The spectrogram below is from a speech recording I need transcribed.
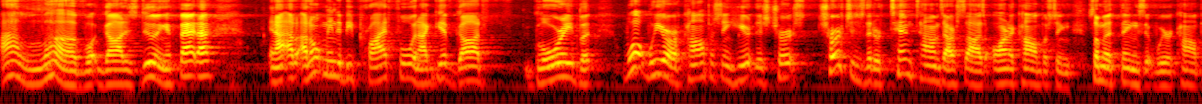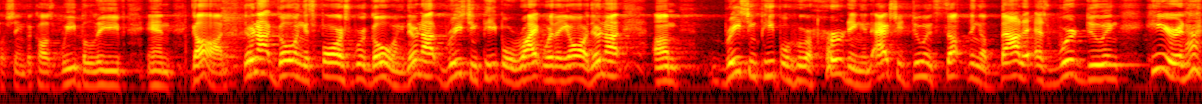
I love what God is doing. In fact, I, and I, I don't mean to be prideful and I give God glory, but what we are accomplishing here at this church, churches that are 10 times our size aren't accomplishing some of the things that we're accomplishing because we believe in God. They're not going as far as we're going. They're not reaching people right where they are. They're not um, reaching people who are hurting and actually doing something about it as we're doing here. And I,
